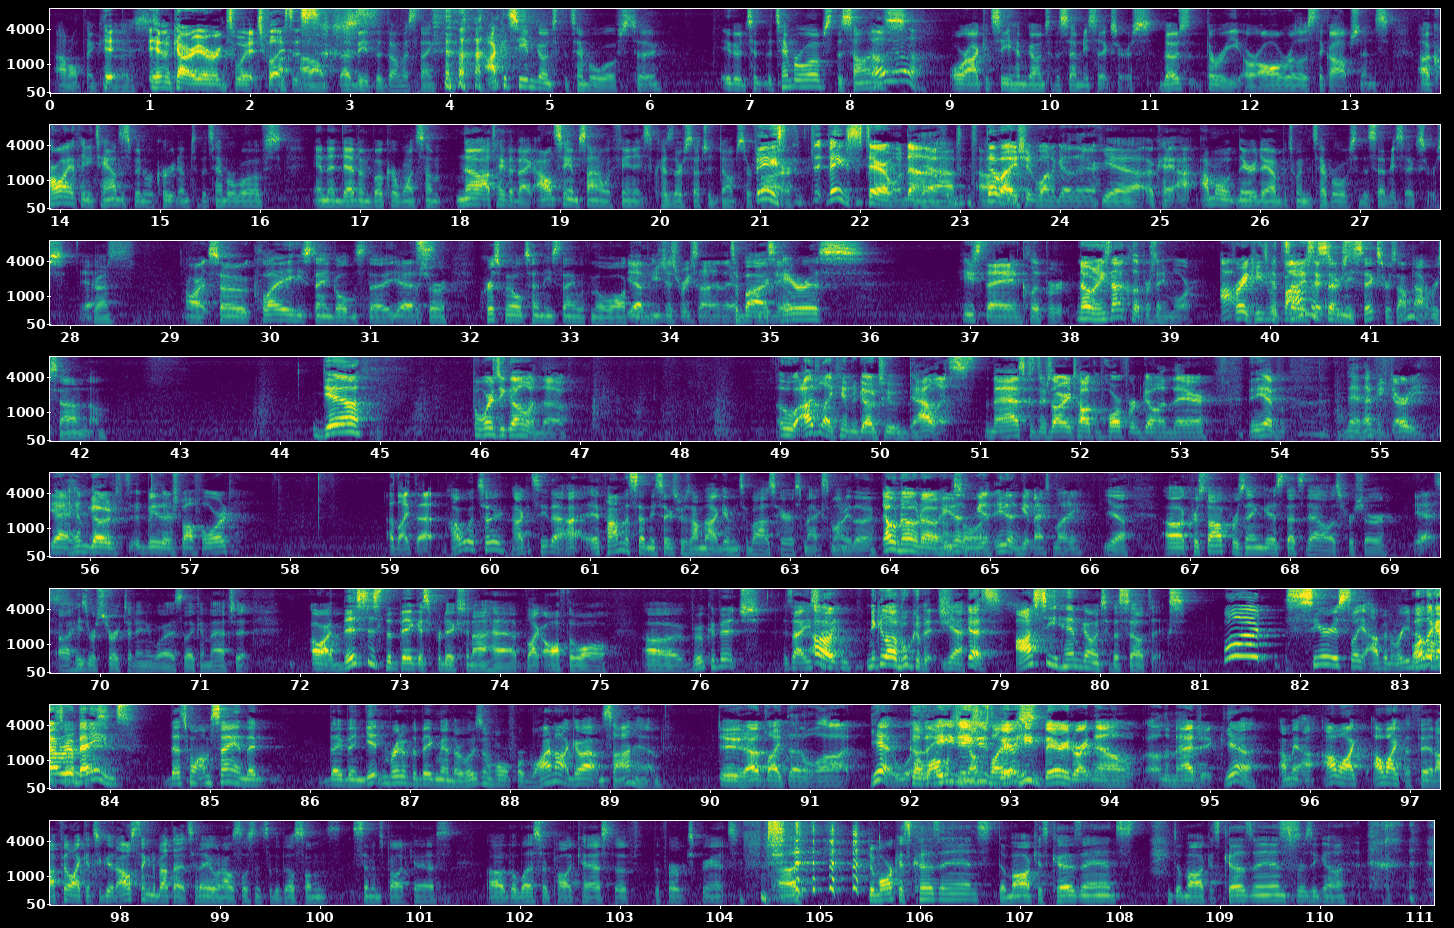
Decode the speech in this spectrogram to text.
I don't think he does. him and Kyrie Irving switch places. I, I don't, that'd be the dumbest thing. I could see him going to the Timberwolves too. Either to the Timberwolves, the Suns, Oh, yeah. or I could see him going to the 76ers. Those three are all realistic options. Uh, Karl Anthony Towns has been recruiting him to the Timberwolves, and then Devin Booker wants him. No, I'll take that back. I don't see him signing with Phoenix because they're such a dumpster Phoenix, fire. Phoenix is terrible. No, Yeah, nobody um, should want to go there. Yeah, okay. I, I'm going to narrow it down between the Timberwolves and the 76ers. Yes. Okay. All right, so Klay, he's staying Golden State Yes. for sure. Khris Middleton, he's staying with Milwaukee. Yep, he's just re-signing there. Tobias Harris. He's staying Clipper. No, he's not Clippers anymore. I- Freak, he's with if I'm the 76ers. 76ers, I'm not resigning them. Yeah, but where's he going though? Oh, I'd like him to go to Dallas, the Mavs, because there's already talk of Horford going there. Then you have, man, that'd be dirty. Yeah, him go to be their small forward. I'd like that. I would too. I could see that. I, if I'm the 76ers, I'm not giving Tobias Harris max money though. Oh no, no, he I'm doesn't sorry. get he doesn't get max money. Yeah. Uh, Kristaps Porzingis, that's Dallas for sure. Yes. Uh, he's restricted anyway, so they can match it. All right, this is the biggest prediction I have, like off the wall. Uh, Vukovic, is that you say it? oh, Nikola Vukovic. Yeah. Yes. I see him going to the Celtics. What? Seriously, I've been reading. Well, they got the rid of Baynes. That's what I'm saying. They they've been getting rid of the big man. They're losing Horford. Why not go out and sign him? Dude, I'd like that a lot. Yeah, Because he's, he's, buried, he's buried right now on the Magic. yeah, I mean, I, I like I like the fit. I feel like it's a good. I was thinking about that today when I was listening to the Bill Simmons, Simmons podcast, uh, the lesser podcast of the Ferb Experience. Uh, Demarcus Cousins, Demarcus Cousins, Demarcus Cousins. Where's he going?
